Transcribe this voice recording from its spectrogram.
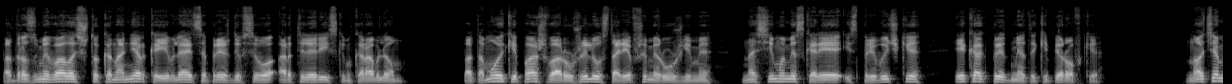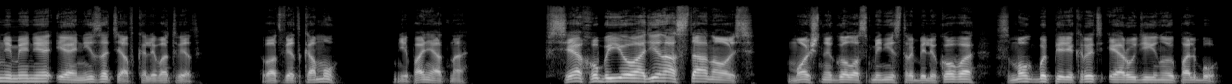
Подразумевалось, что канонерка является прежде всего артиллерийским кораблем, потому экипаж вооружили устаревшими ружьями, носимыми скорее из привычки и как предмет экипировки. Но, тем не менее, и они затявкали в ответ. В ответ кому? Непонятно. «Всех убью, один останусь!» Мощный голос министра Белякова смог бы перекрыть и орудийную пальбу.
